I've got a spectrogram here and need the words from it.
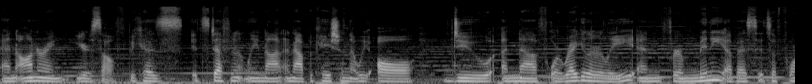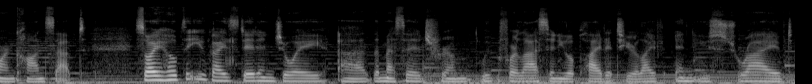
and honoring yourself because it's definitely not an application that we all do enough or regularly. And for many of us, it's a foreign concept. So I hope that you guys did enjoy uh, the message from week before last and you applied it to your life and you strived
